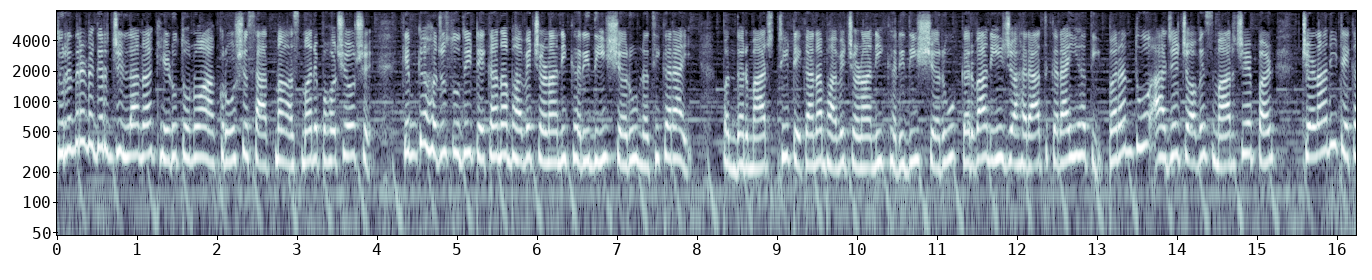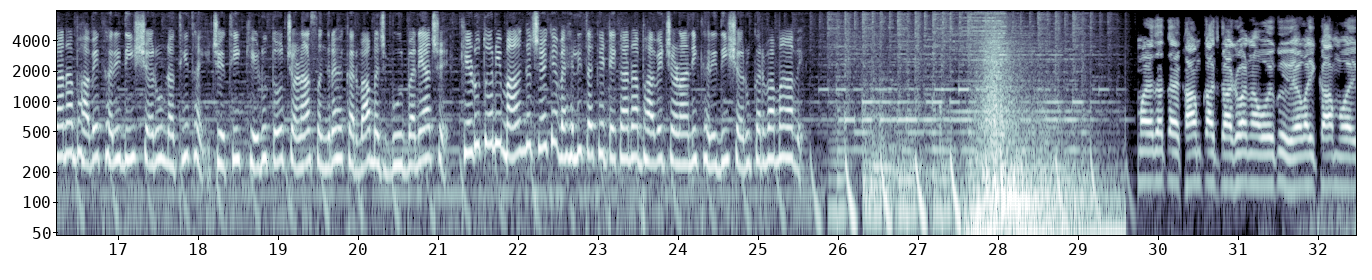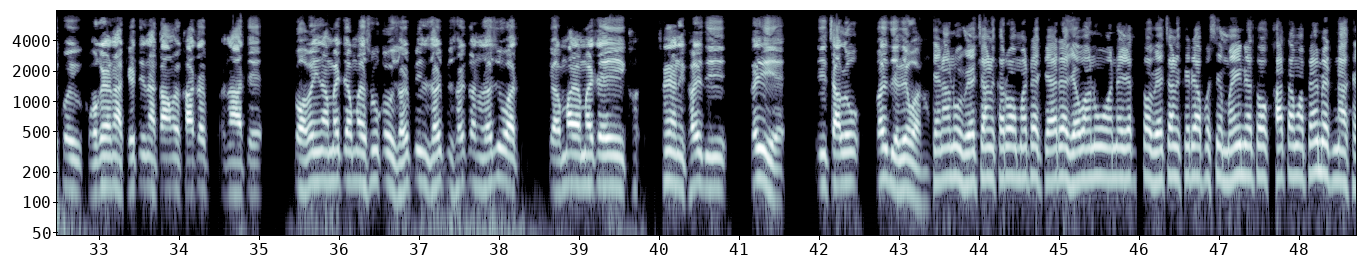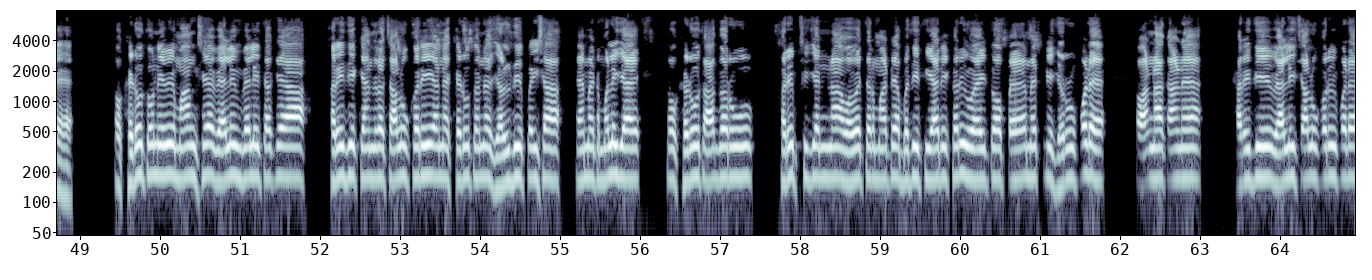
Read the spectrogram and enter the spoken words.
સુરેન્દ્રનગર જિલ્લાના ખેડૂતોનો આક્રોશ સાતમા આસમાને પહોંચ્યો છે. કેમ કે હજુ સુધી ટેકાના ભાવે ચણાની ખરીદી શરૂ નથી કરાઈ. પંદર માર્ચથી ટેકાના ભાવે ચણાની ખરીદી શરૂ કરવાની જાહેરાત કરાઈ હતી. પરંતુ આજે ચોવીસ માર્ચે પણ ચણાની ટેકાના ભાવે ખરીદી શરૂ નથી થઈ, જેથી ખેડૂતો ચણા સંગ્રહ કરવા મજબૂર બન્યા છે. ખેડૂતોની માંગ છે કે વહેલી તકે ટેકાના ભાવે ચણાની ખરીદી શરૂ કરવામાં આવે. અમારે તો અત્યારે કામકાજ કાઢવાના હોય, કોઈ વ્યવહારિક કામ હોય, કોઈ વગેરેના ખેતીના કામ હોય ખાતર ના હાથે તો હવે એના માટે અમારે શું કહ્યું ઝડપી ઝડપી સરકારને રજૂઆત કે અમારા માટે એ શેણાની ખરીદી કરીએ, એ ચાલુ કરી દે લેવાનું. તેનાનું વેચાણ કરવા માટે ક્યારે જવાનું અને એક તો વેચાણ કર્યા પછી મહિને તો ખાતામાં પેમેન્ટ નાખે તો ખેડૂતોની એવી માંગ છે, વહેલી તકે આ ખરીદી કેન્દ્ર ચાલુ કરી અને ખેડૂતોને જલ્દી પૈસા પેમેન્ટ મળી જાય. તો ખેડૂત આગળ ખરીફ સિઝનના વાવેતર માટે બધી તૈયારી કરી હોય તો પેમેન્ટની જરૂર પડે. તો આના કારણે ખરીદી વહેલી ચાલુ કરવી પડે.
